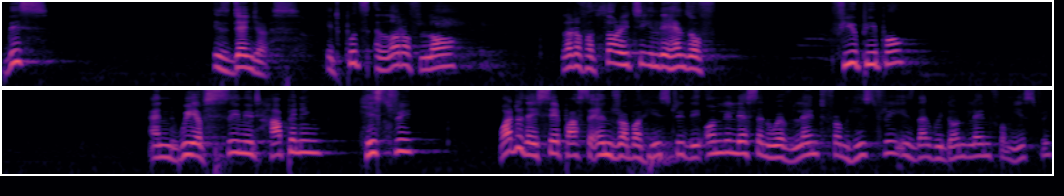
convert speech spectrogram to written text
this is dangerous. It puts a lot of law, a lot of authority in the hands of few people. And we have seen it happening. History. What do they say, Pastor Andrew, about history? The only lesson we've learned from history is that we don't learn from history.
